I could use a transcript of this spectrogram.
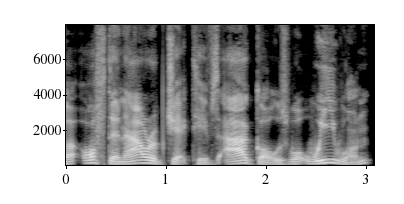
But often our objectives, our goals, what we want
